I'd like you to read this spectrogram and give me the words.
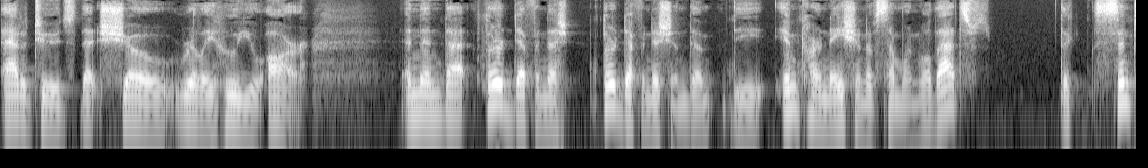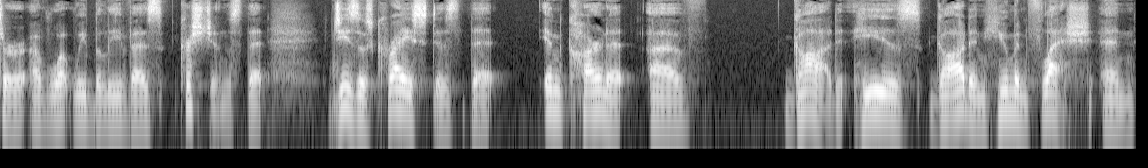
attitudes that show really who you are. And then that third definition, third definition, the the incarnation of someone. Well, that's the center of what we believe as Christians that Jesus Christ is the incarnate of God. He is God in human flesh and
